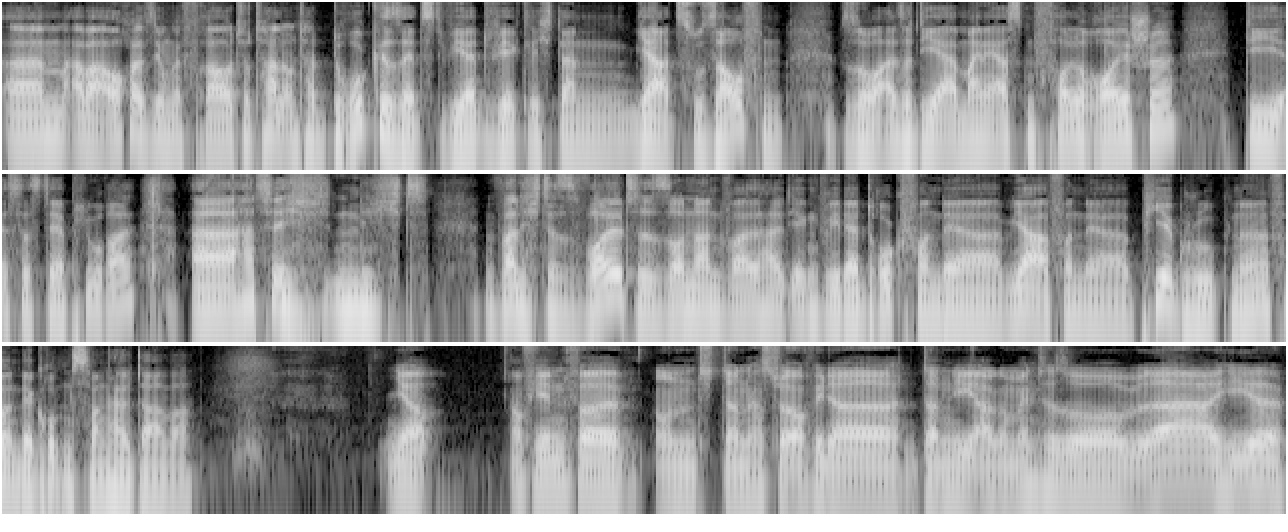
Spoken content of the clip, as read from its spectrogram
ähm, aber auch als junge Frau total unter Druck gesetzt wird, wirklich dann, ja, zu saufen. So, also die, meine ersten Vollräusche, die, ist das der Plural, äh, hatte ich nicht, weil ich das wollte, sondern weil halt irgendwie der Druck von der, ja, von der Peer Group, ne, von der Gruppenzwang halt da war. Ja, auf jeden Fall. Und dann hast du auch wieder dann die Argumente so, ah, hier,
